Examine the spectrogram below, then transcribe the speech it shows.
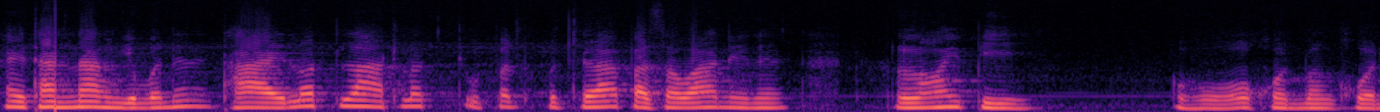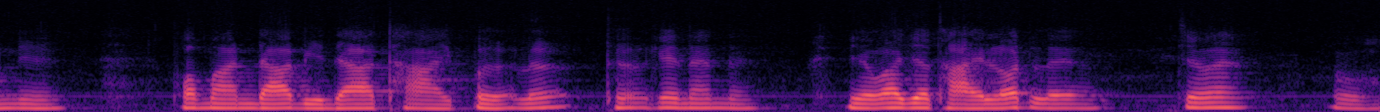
ให้ท่านนั่งอยู่บนนั้นถ่ายลดลาดลดอุจจาระปัสสาวะนี่นะร้อยปี โอ้โห คนบางคนเนี่ย พอมารดาบิดาถ่ายเปิดเลอะเธอแค่นั้นนะอย่าว่าจะถ่ายรถเลยใช่ไหมโอ้โห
